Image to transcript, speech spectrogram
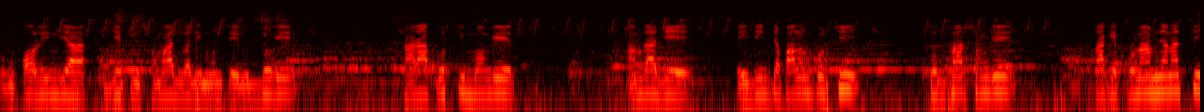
এবং অল ইন্ডিয়া জেপি সমাজবাদী মঞ্চের উদ্যোগে সারা পশ্চিমবঙ্গের আমরা যে এই দিনটা পালন করছি, শ্রদ্ধার সঙ্গে তাকে প্রণাম জানাচ্ছি।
